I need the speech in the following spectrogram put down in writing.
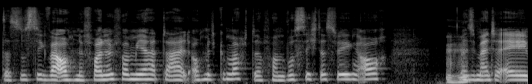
das Lustige war auch, eine Freundin von mir hat da halt auch mitgemacht, davon wusste ich deswegen auch. Weil sie meinte, ey,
